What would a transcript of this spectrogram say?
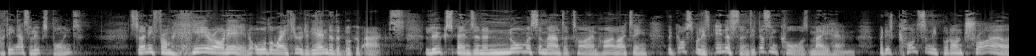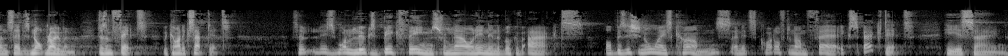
I think that's Luke's point. Certainly from here on in, all the way through to the end of the book of Acts, Luke spends an enormous amount of time highlighting the gospel is innocent. It doesn't cause mayhem, but it's constantly put on trial and said it's not Roman, doesn't fit, we can't accept it. So is one of Luke's big themes from now on in in the book of Acts. Opposition always comes, and it's quite often unfair. Expect it, he is saying.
